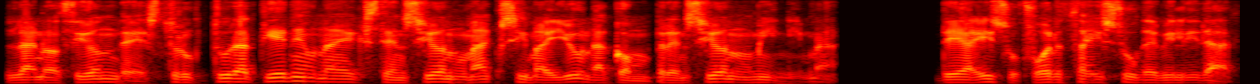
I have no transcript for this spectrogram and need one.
La noción de estructura tiene una extensión máxima y una comprensión mínima. De ahí su fuerza y su debilidad.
